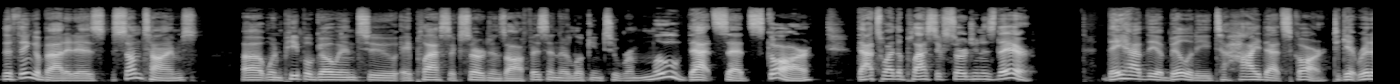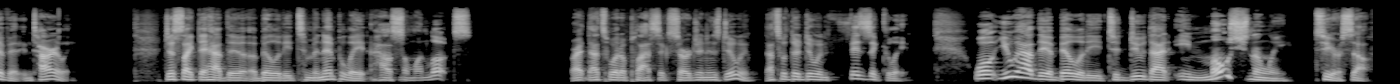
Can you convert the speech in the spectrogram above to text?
the thing about it is sometimes uh, when people go into a plastic surgeon's office and they're looking to remove that said scar, that's why the plastic surgeon is there. They have the ability to hide that scar, to get rid of it entirely. Just like they have the ability to manipulate how someone looks. Right? That's what a plastic surgeon is doing. That's what they're doing physically. Well, you have the ability to do that emotionally to yourself.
